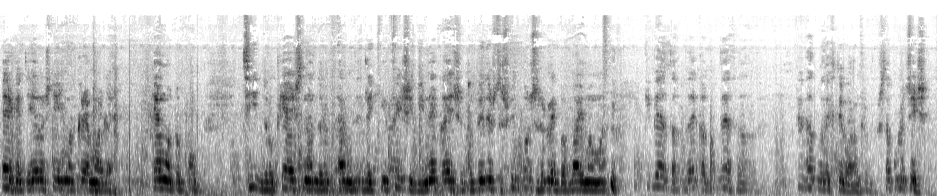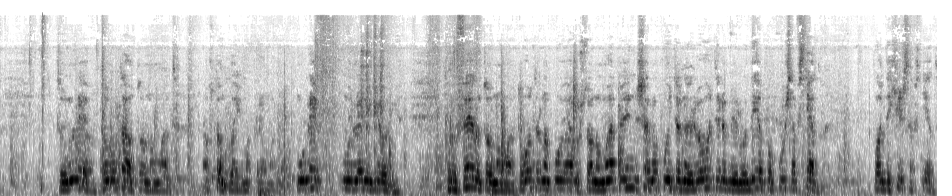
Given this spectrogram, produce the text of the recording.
Έρχεται ένας και έχει μακριά μαλλιά. Και άμα το πω, τι ντροπιά είσαι στην ανδρο- ανδρική φύση, γυναίκα είσαι, το παιδί στο σπίτι, πώς σας λέει μπαμπά ή μαμά. Και δεν θα, δεν, κα- δεν θα, δεν θα το δεχτεί ο άνθρωπος, θα κουλουτσίσει. Τον λέω, τον ρωτάω το όνομά του, αυτόν που έχει μακριά μαλλιά. Μου, λέει, μου λένε Γιώργη. Προφέρω το όνομά του. Όταν ακούει άλλος το όνομά του, είναι σαν να ακούει την ωραιότερη μελωδία που ακούς στα αυτιά του. Που αντεχείς στα αυτιά του.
